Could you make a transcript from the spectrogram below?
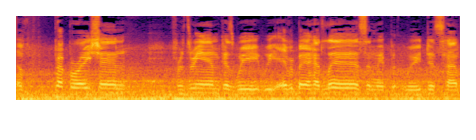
of preparation for 3M because we, we everybody had lists and we we just have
